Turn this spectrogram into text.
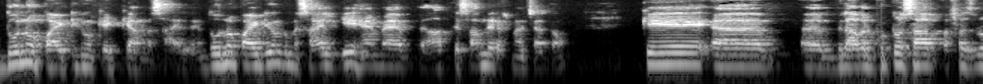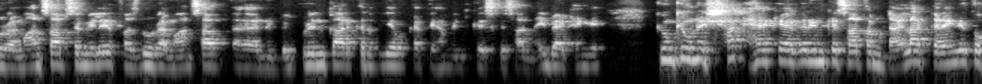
दोनों पार्टियों के क्या मसाइल हैं। दोनों पार्टियों के मसाइल ये हैं, मैं आपके सामने रखना चाहता हूँ कि बिलावल भुट्टो साहब, फजलुर रहमान साहब से मिले। फजलुर रहमान साहब ने बिल्कुल इनकार कर दिया। वो कहते हैं, हम इनके, इसके साथ नहीं बैठेंगे। क्योंकि उन्हें शक है कि अगर इनके साथ हम डायलॉग करेंगे तो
